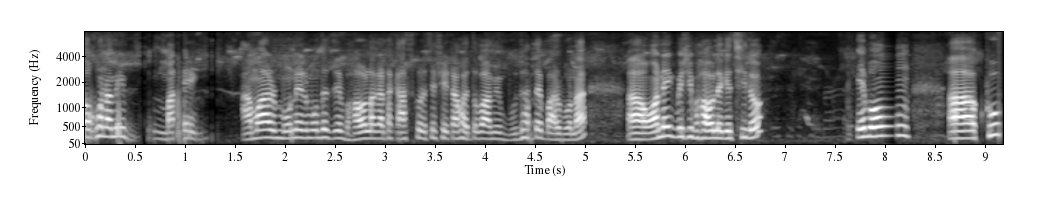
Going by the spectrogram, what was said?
তখন আমি মানে আমার মনের মধ্যে যে ভালো লাগাটা কাজ করেছে সেটা হয়তো আমি বুঝাতে পারব না। অনেক বেশি ভালো লেগেছিল। এবং খুব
